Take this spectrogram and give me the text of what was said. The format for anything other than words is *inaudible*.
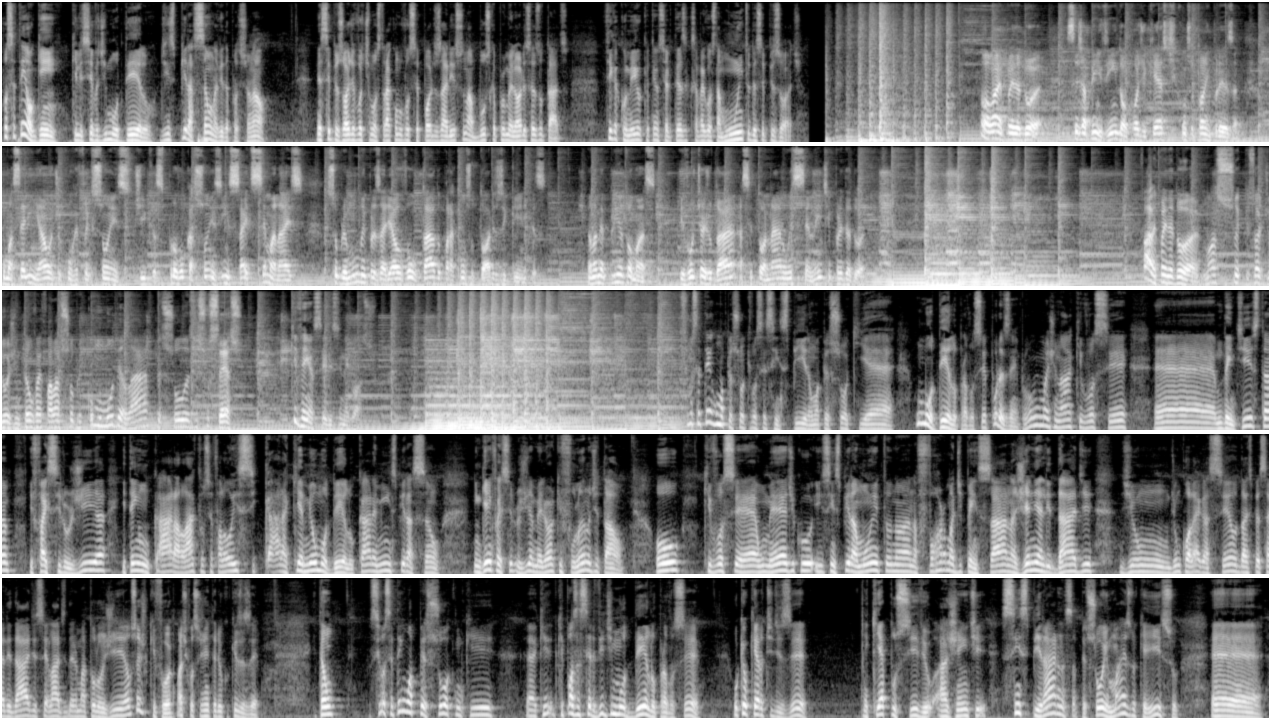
Você tem alguém que lhe sirva de modelo, de inspiração na vida profissional? Nesse episódio eu vou te mostrar como você pode usar isso na busca por melhores resultados. Fica comigo que eu tenho certeza que você vai gostar muito desse episódio. Olá, empreendedor! Seja bem-vindo ao podcast Consultório Empresa, uma série em áudio com reflexões, dicas, provocações e insights semanais sobre o mundo empresarial voltado para consultórios e clínicas. Meu nome é Plínio Tomás e vou te ajudar a se tornar um excelente empreendedor. Fala empreendedor! Nosso episódio de hoje então vai falar sobre como modelar pessoas de sucesso. Que venha a ser esse negócio? Você tem alguma pessoa que você se inspira, uma pessoa que é um modelo para você, por exemplo, vamos imaginar que você é um dentista e faz cirurgia e tem um cara lá que você fala: oh, esse cara aqui é meu modelo, o cara é minha inspiração. Ninguém faz cirurgia melhor que fulano de tal. Ou que você é um médico e se inspira muito na, na, forma de pensar, na genialidade de um, de um colega seu da especialidade, sei lá, de dermatologia, ou seja o que for. Acho que você já entendeu o que eu quis dizer. Então, se você tem uma pessoa com que, é, que, que possa servir de modelo para você, o que eu quero te dizer é que é possível a gente se inspirar nessa pessoa e mais do que isso, é,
